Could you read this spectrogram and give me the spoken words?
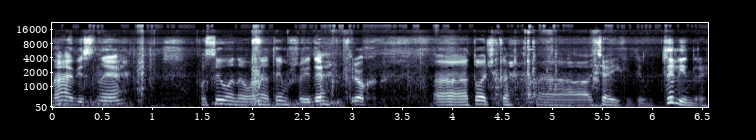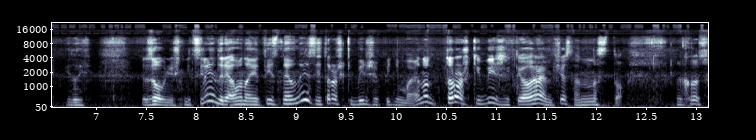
навісне. Посилена вона тим, що йде трьох е, точка е, ця, Зовнішні циліндри, а вона і тисне вниз і трошки більше піднімає. Ну, трошки більше кілограмів, чесно, на 100. Якось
